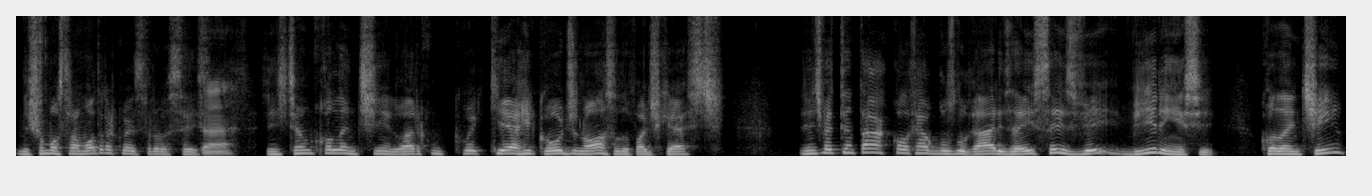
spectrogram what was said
deixa eu mostrar uma outra coisa pra vocês. Tá. A gente tem um colantinho agora com QR Code nosso do podcast. A gente vai tentar colocar em alguns lugares aí, vocês vi- virem esse colantinho.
